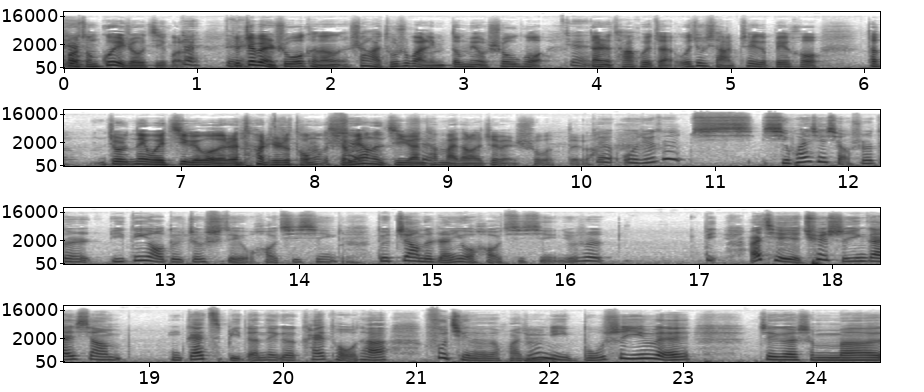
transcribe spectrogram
或者从贵州寄过来。就这本书，我可能上海图书馆里面都没有收过，但是他会在，我就想这个背后，他就是那位寄给我的人到底是从什么样的机缘，他买到了这本书，对吧？对，我觉得喜喜欢写小说的人一定要对这个世界有好奇心，对这样的人有好奇心，就是必，而且也确实应该像盖茨比的那个开头，他父亲那段话，就是你不是因为这个什么。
